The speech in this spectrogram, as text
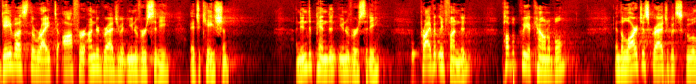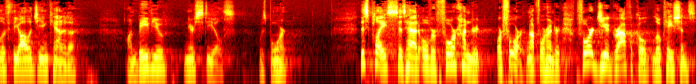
gave us the right to offer undergraduate university education. An independent university, privately funded, publicly accountable, and the largest graduate school of theology in Canada on Bayview near Steeles was born. This place has had over 400 or four, not 400, four geographical locations.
